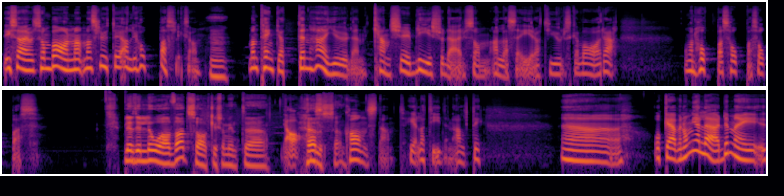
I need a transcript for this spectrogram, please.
Det är så här, som barn, man, man slutar ju aldrig hoppas liksom. Mm. Man tänker att den här julen kanske det blir så där som alla säger att jul ska vara. Och man hoppas, hoppas, hoppas. Blev du lovad saker som inte Ja, hölls sen? konstant, hela tiden, alltid. Eh, och även om jag lärde mig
